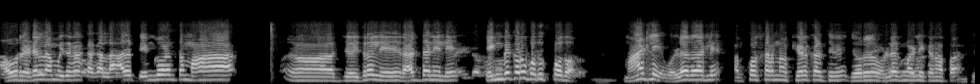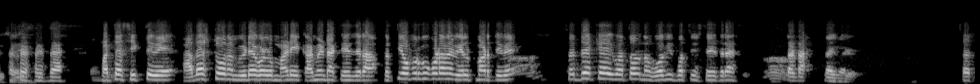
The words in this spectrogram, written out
ಅವ್ರ ಎಡೆಲ್ ನಮ್ಗೆ ಇದಕ್ಕಾಗಲ್ಲ ಆದ್ರೆ ಬೆಂಗಳೂರು ಅಂತ ಮಹಾ ಆ, ಜ- ಇದ್ರಲ್ಲಿ ರಾಜಧಾನಿಲಿ ಹೆಂಗ್ ಬೇಕಾದ್ರೂ ಬದುಕ್ಬೋದು. ಮಾಡ್ಲಿ ಒಳ್ಳೇದಾಗ್ಲಿ. ಅದಕ್ಕೋಸ್ಕರ ನಾವು ಕೇಳ್ಕೊಳ್ತೀವಿ. ದೇವ್ರ ಒಳ್ಳೇದ್ ಮಾಡ್ಲಿ ಕಣಪ್ಪ. ಸಕ್ಸಸ್ ಐತೆ ಮತ್ತೆ ಸಿಗ್ತೀವಿ. ಆದಷ್ಟು ನಮ್ ವಿಡಿಯೋಗಳು ಮಾಡಿ ಕಾಮೆಂಟ್ ಹಾಕ್ತಾ ಇದ್ದೀರಾ ಪ್ರತಿಯೊಬ್ಬರಿಗೂ ಕೂಡ ನಾವು ಹೆಲ್ಪ್ ಮಾಡ್ತೀವಿ. ಸದ್ಯಕ್ಕೆ ಇವತ್ತು ನಾವು ಹೋಗಿ ಬರ್ತೀವಿ ಸ್ನೇಹಿತರೆ. ಟಾಟಾ ಸರ್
